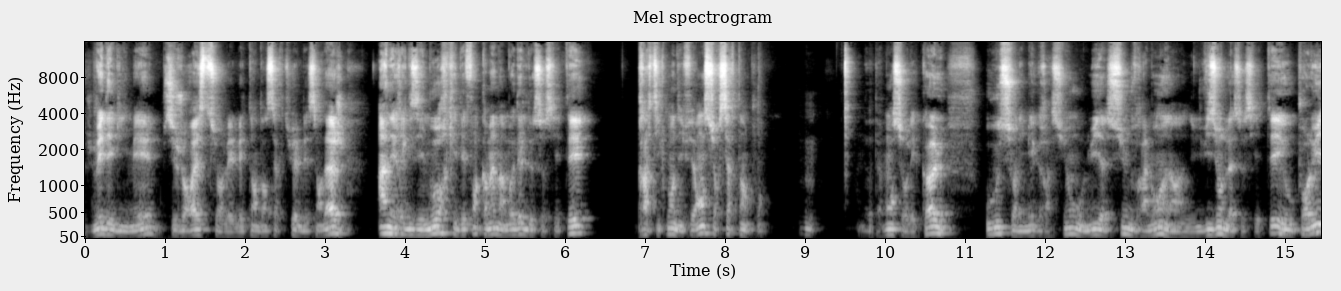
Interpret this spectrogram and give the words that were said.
je mets des guillemets, si je reste sur les, les tendances actuelles des sondages, un Éric Zemmour qui défend quand même un modèle de société drastiquement différent sur certains points, Mm. notamment sur l'école ou sur l'immigration, où lui assume vraiment un- une vision de la société et où pour lui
